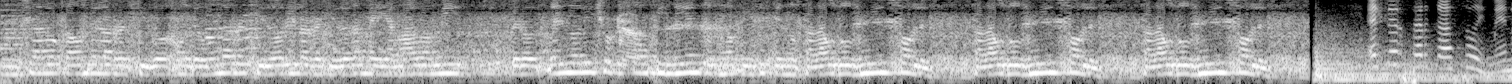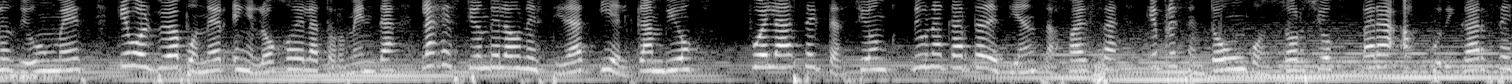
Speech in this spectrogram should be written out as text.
denunciado acá donde, la regidor, donde una regidora y la regidora me ha llamado a mí, pero él no ha dicho que son 500, sino que dice que nos ha dado 2 mil soles, nos ha dado 2 mil soles, nos ha dado 2 mil soles. El tercer caso en menos de un mes que volvió a poner en el ojo de la tormenta la gestión de la honestidad y el cambio fue la aceptación de una carta de fianza falsa que presentó un consorcio para adjudicarse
